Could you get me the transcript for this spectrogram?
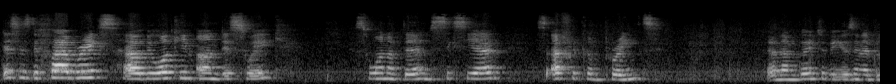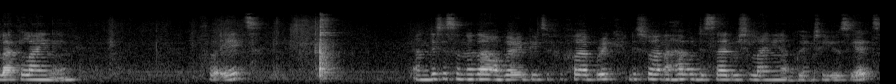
this is the fabrics I'll be working on this week. It's one of them, 6 yard, it's African print and I'm going to be using a black lining for it. And this is another very beautiful fabric. This one I haven't decided which lining I'm going to use yet.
